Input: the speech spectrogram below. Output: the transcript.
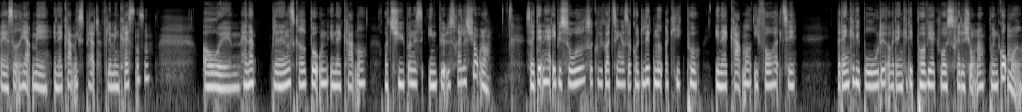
og jeg sidder her med Enagram-ekspert Flemming Christensen. Og øh, han har blandt andet skrevet bogen Enagrammet og typernes indbyrdes relationer – så i den her episode, så kunne vi godt tænke os at gå lidt ned og kigge på enagrammet i forhold til, hvordan kan vi bruge det, og hvordan kan det påvirke vores relationer på en god måde.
